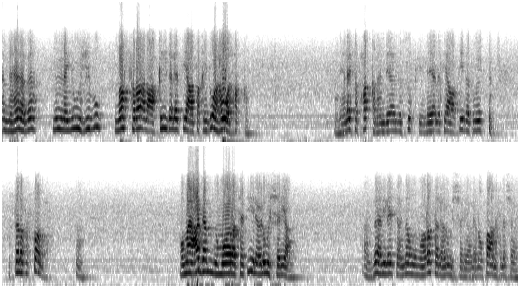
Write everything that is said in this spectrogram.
أن هذا مما يوجب نصر العقيدة التي يعتقدها هو حقا يعني ليست حقا عند أهل السبكي التي عقيدة السلف الصالح. آه. ومع عدم ممارسته لعلوم الشريعة. الذهبي ليس عنده ممارسة لعلوم الشريعة لأنه طعن في الأشعار.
